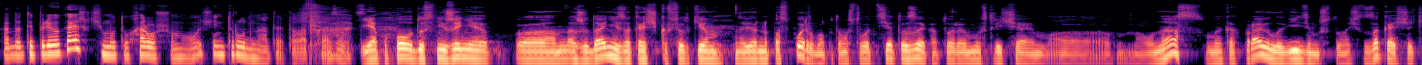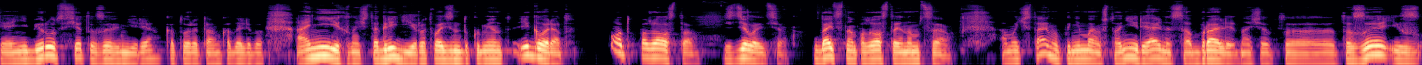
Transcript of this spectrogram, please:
когда ты привыкаешь к чему-то хорошему, очень трудно от этого отказываться. Я по поводу снижения э, ожиданий заказчика все-таки, наверное, поспорил бы, потому что вот те ТЗ, которые мы встречаем э, у нас, мы, как правило, видим, что значит, заказчики, они берут все ТЗ в мире, которые там когда-либо, они их, значит, агрегируют в один документ и говорят, вот, пожалуйста, сделайте дайте нам, пожалуйста, НМЦ. А мы читаем и понимаем, что они реально собрали, значит, э, ТЗ из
